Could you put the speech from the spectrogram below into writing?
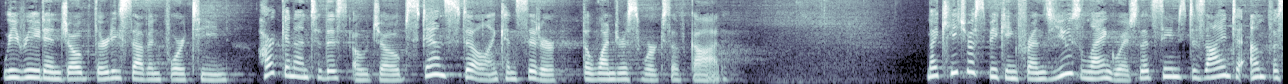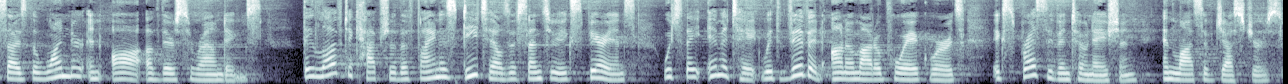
We read in Job 37:14, "Hearken unto this, O Job, stand still and consider the wondrous works of God." My Quechua speaking friends use language that seems designed to emphasize the wonder and awe of their surroundings. They love to capture the finest details of sensory experience, which they imitate with vivid onomatopoeic words, expressive intonation, and lots of gestures.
